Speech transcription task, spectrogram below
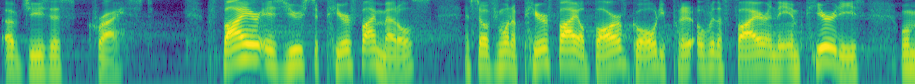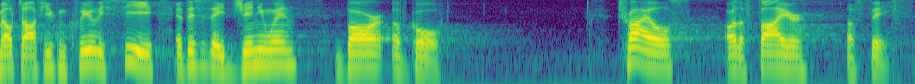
of Jesus Christ. Fire is used to purify metals. And so, if you want to purify a bar of gold, you put it over the fire, and the impurities will melt off. You can clearly see if this is a genuine bar of gold. Trials are the fire of faith.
